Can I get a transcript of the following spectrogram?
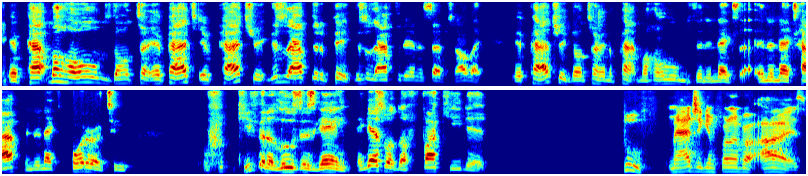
if Pat Mahomes don't turn if Pat if Patrick this was after the pick, this was after the interception. I was like, if Patrick don't turn to Pat Mahomes in the next in the next half in the next quarter or two, he finna lose this game. And guess what the fuck he did? Poof, magic in front of our eyes.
